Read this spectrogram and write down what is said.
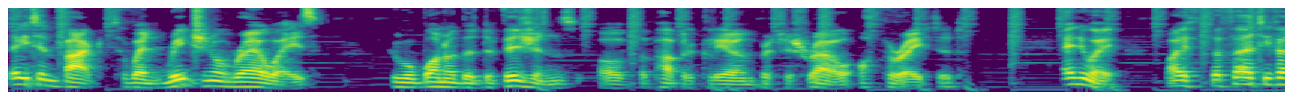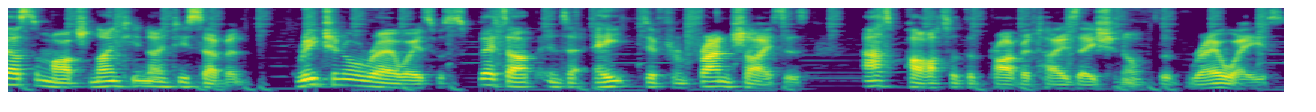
dating back to when regional railways, who were one of the divisions of the publicly owned British Rail, operated. Anyway, by the 31st of March 1997, regional railways were split up into eight different franchises as part of the privatisation of the railways.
